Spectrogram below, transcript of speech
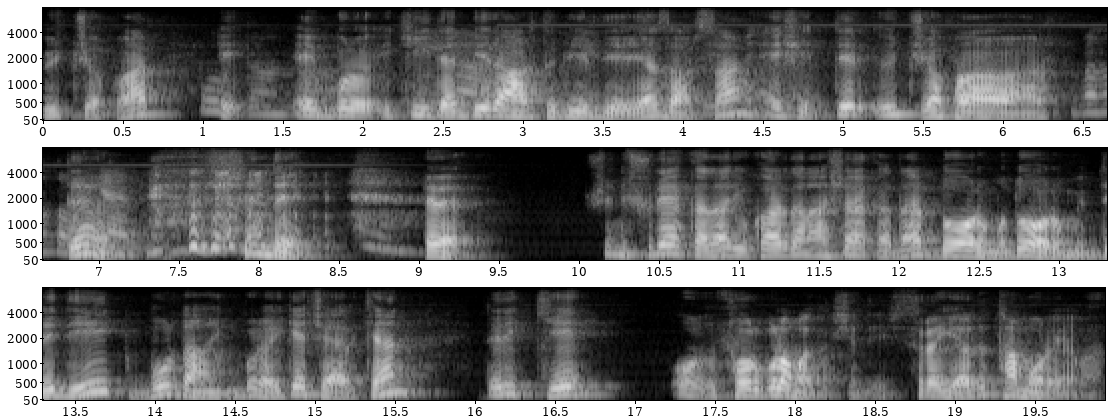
3 yapar. E, Buradan e da bunu 2'yi bir de 1 artı 1 bir diye yazarsan eşittir. eşittir 3 yapar. Bana doğru Değil mi? geldi. Şimdi evet. Şimdi şuraya kadar yukarıdan aşağı kadar doğru mu doğru mu dedik. Buradan buraya geçerken dedik ki o sorgulamadık şimdi. Sıra geldi tam oraya bak.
